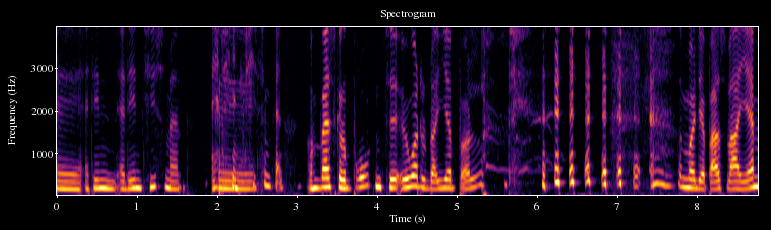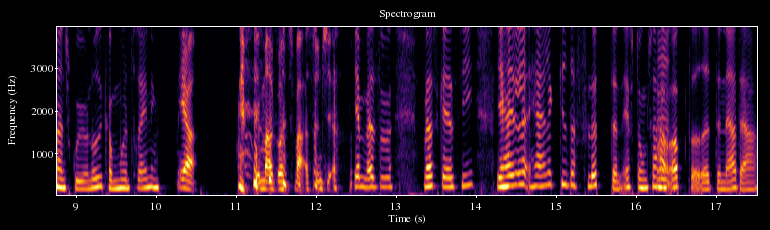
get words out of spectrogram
øh, er, det en, er det en tissemand? Er det en Øh, tissemand? Og hvad skal du bruge den til? Øver du dig i at bolle? så måtte jeg bare svare, ja, man skulle jo nødt komme ud af træning. Ja. Det er et meget godt svar, synes jeg. Jamen altså, hvad skal jeg sige? Jeg har heller, jeg har heller ikke givet at flytte den, efter hun så har Mm. opdaget, at den er der.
